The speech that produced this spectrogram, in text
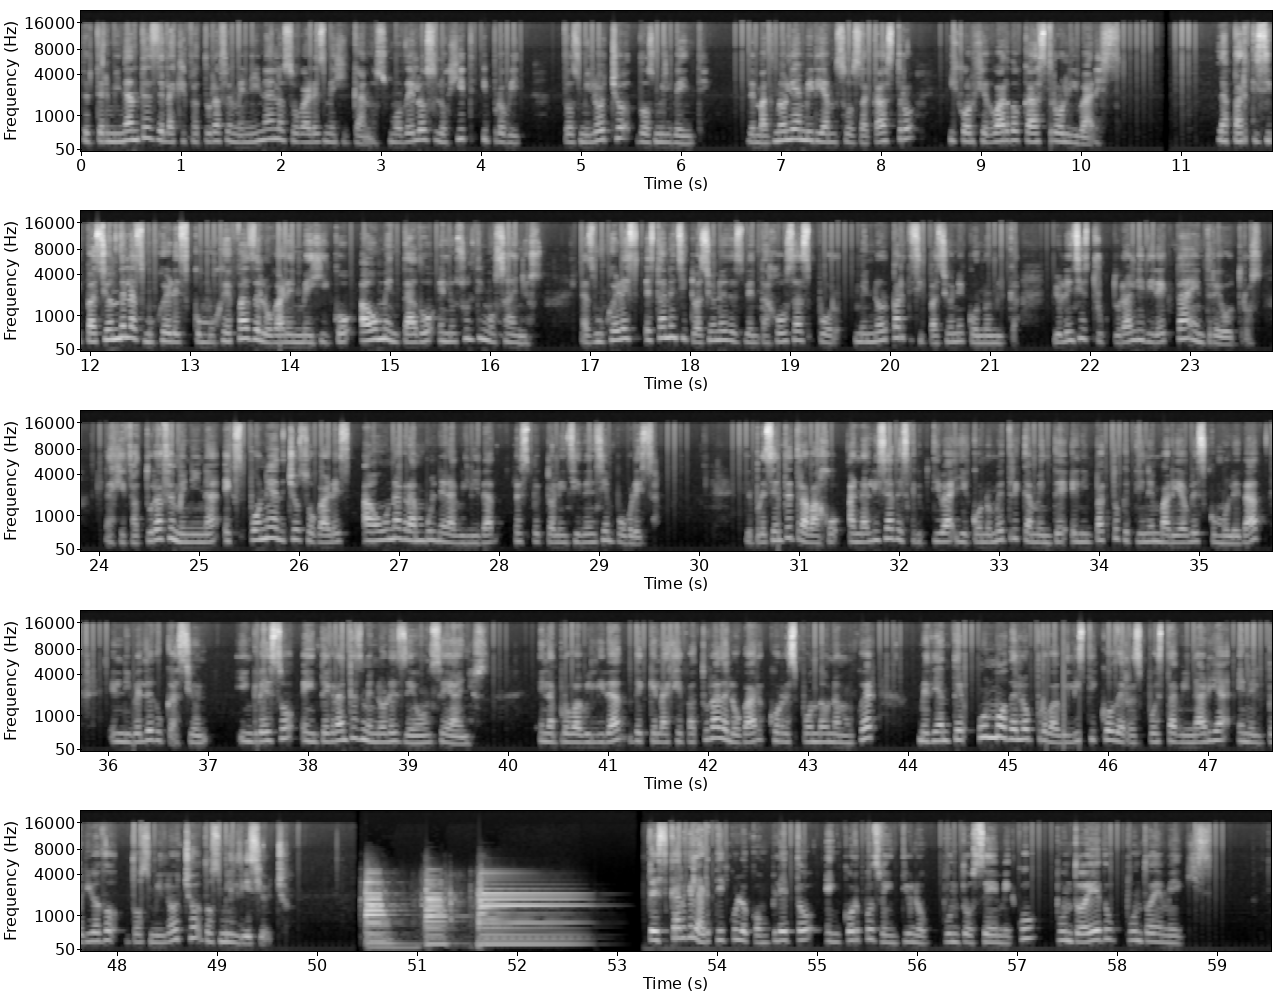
Determinantes de la jefatura femenina en los hogares mexicanos, modelos Logit y Provit, 2008-2020, de Magnolia Miriam Sosa Castro y Jorge Eduardo Castro Olivares. La participación de las mujeres como jefas del hogar en México ha aumentado en los últimos años. Las mujeres están en situaciones desventajosas por menor participación económica, violencia estructural y directa, entre otros. La jefatura femenina expone a dichos hogares a una gran vulnerabilidad respecto a la incidencia en pobreza. El presente trabajo analiza descriptiva y econométricamente el impacto que tienen variables como la edad, el nivel de educación, ingreso e integrantes menores de 11 años, en la probabilidad de que la jefatura del hogar corresponda a una mujer mediante un modelo probabilístico de respuesta binaria en el periodo 2008-2018. Descargue el artículo completo en corpus21.cmq.edu.mx.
